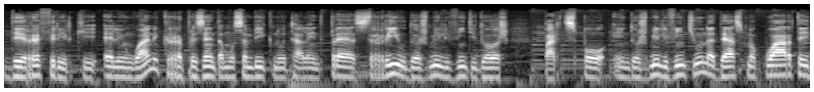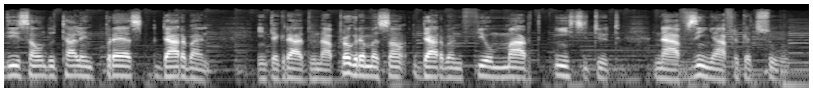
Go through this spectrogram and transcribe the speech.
de referir que Eliungwane, que representa Moçambique no Talent Press Rio 2022, participou em 2021 na 14ª edição do Talent Press Durban, integrado na programação Durban Film Art Institute, na vizinha África do Sul.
